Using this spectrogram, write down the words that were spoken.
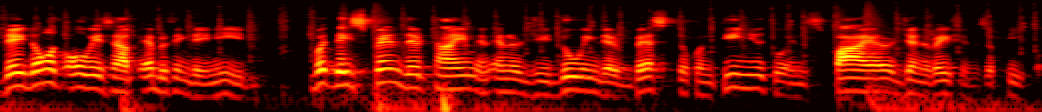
They don't always have everything they need, but they spend their time and energy doing their best to continue to inspire generations of people.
